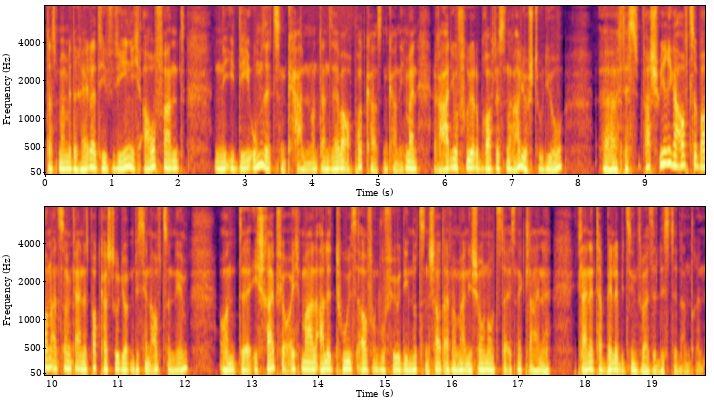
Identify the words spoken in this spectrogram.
dass man mit relativ wenig Aufwand eine Idee umsetzen kann und dann selber auch podcasten kann. Ich meine, Radio früher, du brauchtest ein Radiostudio äh, das war schwieriger aufzubauen, als so ein kleines Podcast-Studio und ein bisschen aufzunehmen. Und äh, ich schreibe für euch mal alle Tools auf und wofür wir die nutzen. Schaut einfach mal in die Show Notes, da ist eine kleine, kleine Tabelle beziehungsweise Liste dann drin.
